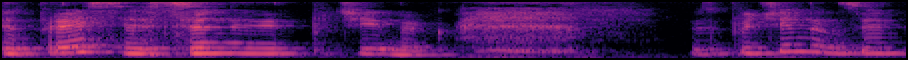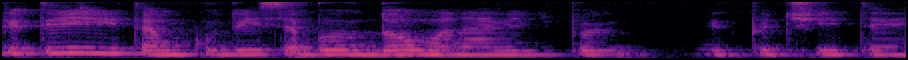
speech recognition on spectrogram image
Депресія це не відпочинок. Відпочинок це піти там кудись або вдома навіть відпочити.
